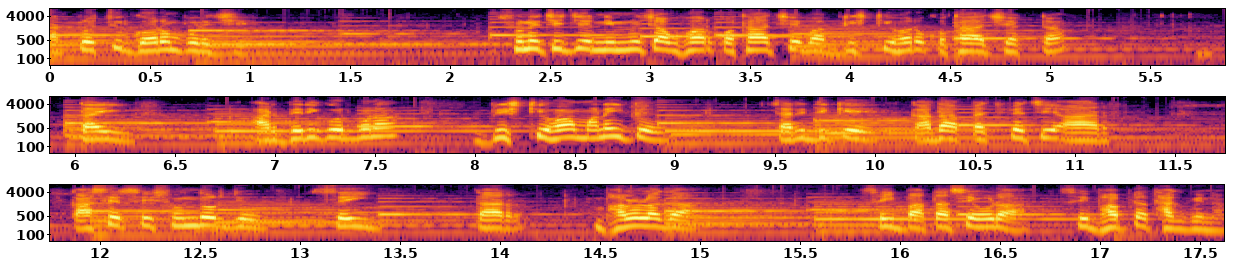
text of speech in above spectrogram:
আর প্রচুর গরম পড়েছে। শুনেছি যে নিম্নচাপ হওয়ার কথা আছে বা বৃষ্টি হওয়ার কথা আছে একটা। তাই আর দেরি করব না। বৃষ্টি হওয়া মানেই তো চারিদিকে কাদা প্যাচপ্যাচে আর কাশের সেই সৌন্দর্য, সেই তার ভালো লাগা, সেই বাতাসে ওড়া, সেই ভাবটা থাকবে না।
